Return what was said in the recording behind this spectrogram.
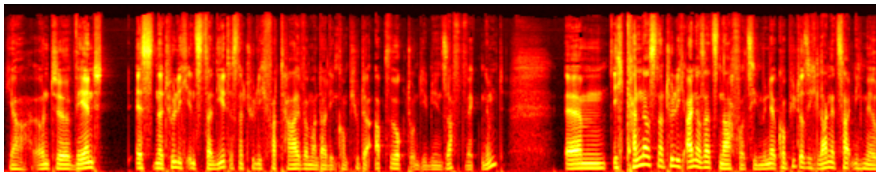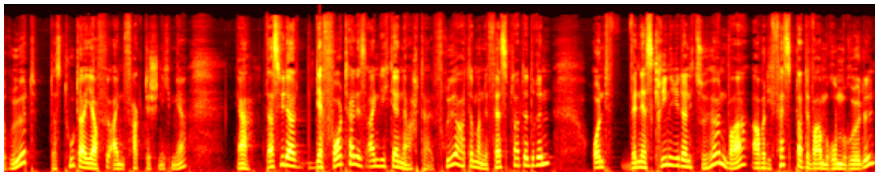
Ja, und äh, während es natürlich installiert, ist natürlich fatal, wenn man da den Computer abwirkt und ihm den Saft wegnimmt. Ähm, ich kann das natürlich einerseits nachvollziehen. Wenn der Computer sich lange Zeit nicht mehr rührt, das tut er ja für einen faktisch nicht mehr. Ja, das wieder, der Vorteil ist eigentlich der Nachteil. Früher hatte man eine Festplatte drin und wenn der Screenreader nicht zu hören war, aber die Festplatte war am Rumrödeln,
